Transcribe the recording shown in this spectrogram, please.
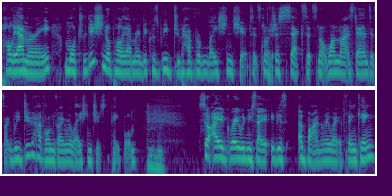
polyamory, more traditional polyamory, because we do have relationships. It's not just sex, it's not one night stands, it's like we do have ongoing relationships with people. Mm-hmm. So I agree when you say it is a binary way of thinking.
